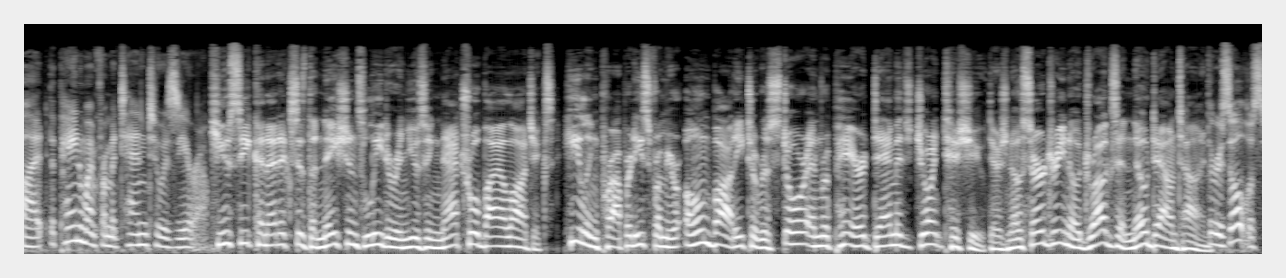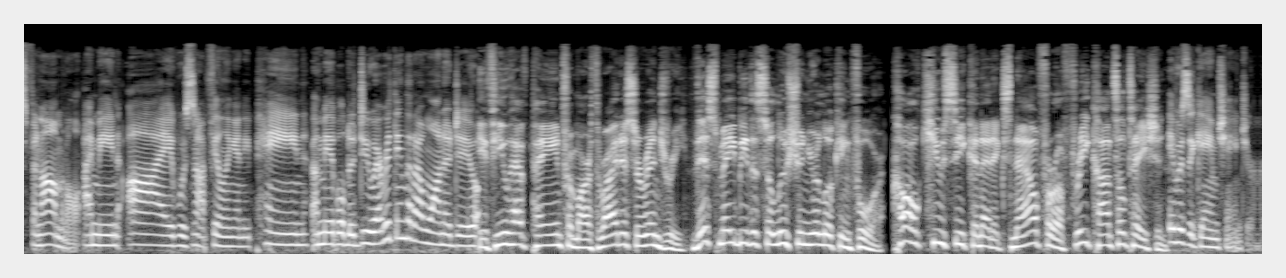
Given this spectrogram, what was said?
but the pain went from a 10 to a 0. QC Kinetics is the nation's leader in using natural biologics, healing properties from your own body to restore and repair damaged joint tissue. There's no surgery, no drugs, and no downtime. The result was phenomenal. I mean, I was not feeling any pain. I'm able to do everything that I want to do. If you have pain from arthritis or injury, this may be the solution you're looking for. Call QC Kinetics now for a free consultation. It was a game changer.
